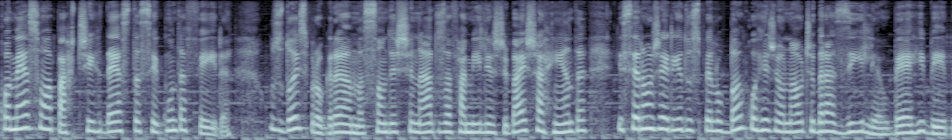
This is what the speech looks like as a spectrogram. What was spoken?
começam a partir desta segunda-feira. Os dois programas são destinados a famílias de baixa renda e serão geridos pelo Banco Regional de Brasília, o BRB.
